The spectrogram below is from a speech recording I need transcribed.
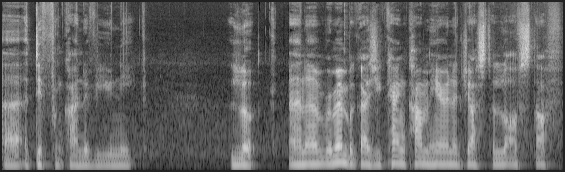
uh, a different kind of unique look. And um, remember guys you can come here and adjust a lot of stuff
